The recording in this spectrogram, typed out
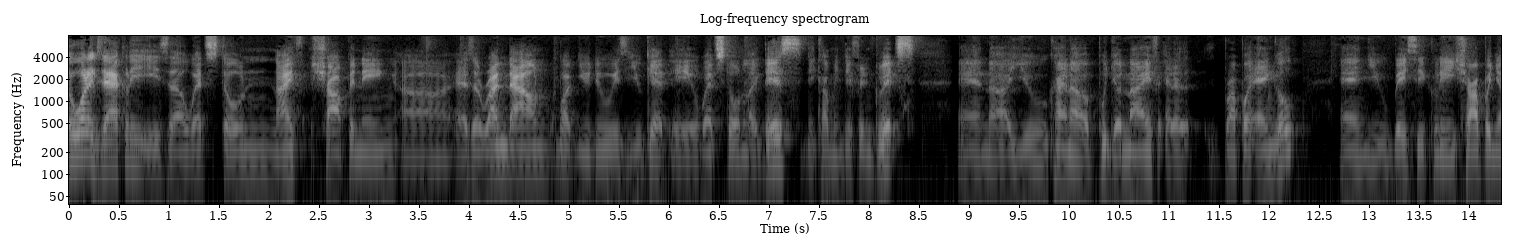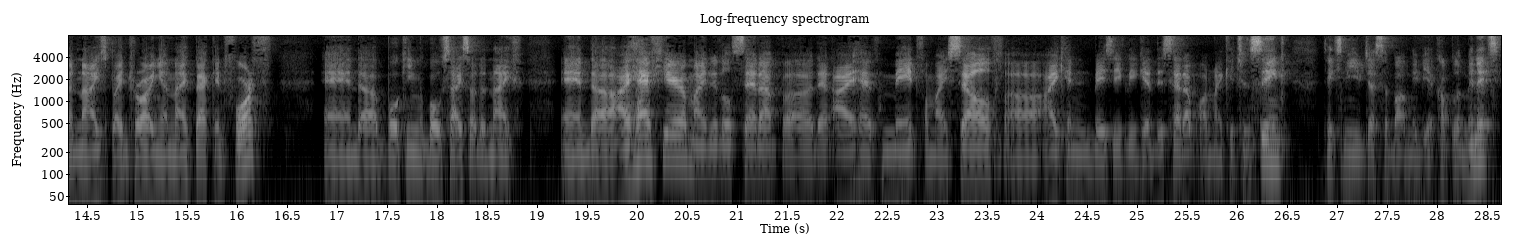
So what exactly is a whetstone knife sharpening? Uh, as a rundown, what you do is you get a whetstone like this. They come in different grits and uh, you kind of put your knife at a proper angle and you basically sharpen your knife by drawing your knife back and forth and uh, both sides of the knife. And uh, I have here my little setup uh, that I have made for myself. Uh, I can basically get this set up on my kitchen sink. Takes me just about maybe a couple of minutes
